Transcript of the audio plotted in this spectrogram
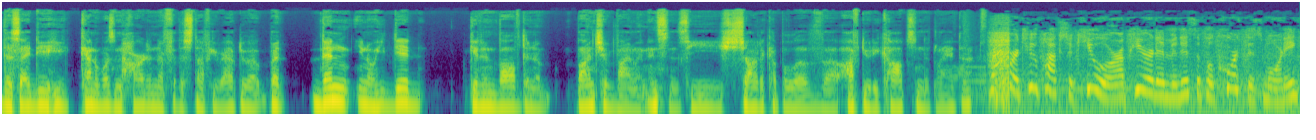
This idea he kind of wasn't hard enough for the stuff he rapped about. But then, you know, he did get involved in a bunch of violent incidents. He shot a couple of uh, off duty cops in Atlanta. Rapper Tupac Shakur appeared in municipal court this morning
